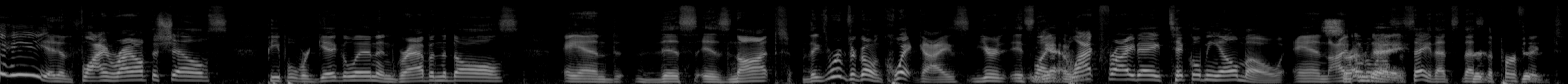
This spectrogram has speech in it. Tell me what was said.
and flying right off the shelves. People were giggling and grabbing the dolls and this is not these rooms are going quick guys you're it's like Yeah. black friday tickle me elmo and i don't know what else to say that's that's The- the perfect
